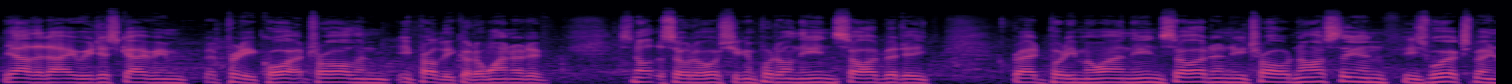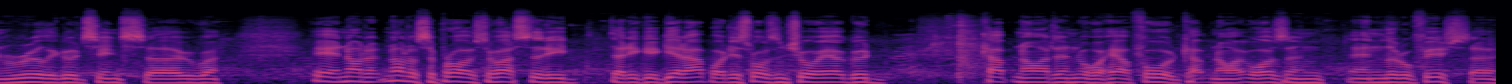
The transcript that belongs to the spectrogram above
the other day we just gave him a pretty quiet trial, and he probably could have won it. If, it's not the sort of horse you can put on the inside, but he, Brad put him away on the inside, and he trialled nicely, and his work's been really good since. So. Uh, yeah, not a, not a surprise to us that he that he could get up. I just wasn't sure how good Cup Night and or how forward Cup Night was and and Little Fish. So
